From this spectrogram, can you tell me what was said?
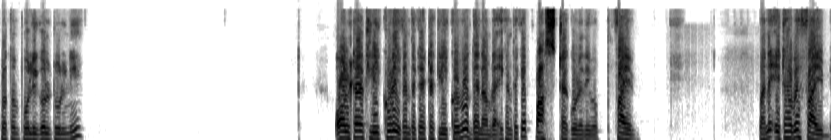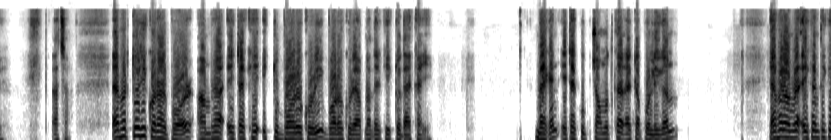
প্রথম পলিগন টুল নিয়ে অল্টার ক্লিক করে এখান থেকে একটা ক্লিক করব দেন আমরা এখান থেকে পাঁচটা করে দিব ফাইভ মানে এটা হবে ফাইভ আচ্ছা এবার তৈরি করার পর আমরা এটাকে একটু বড় করি, বড় করে আপনাদেরকে একটু দেখাই। দেখেন, এটা খুব চমৎকার একটা পলিগন এবার আমরা এখান থেকে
